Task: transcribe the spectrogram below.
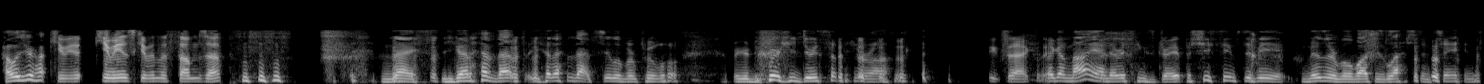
How was your? Kimmy, Kimmy has given the thumbs up. nice. You gotta have that. You gotta have that seal of approval, or you're, or you're doing something wrong. Exactly. Like on my end, everything's great, but she seems to be miserable while she's lashed in chains.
